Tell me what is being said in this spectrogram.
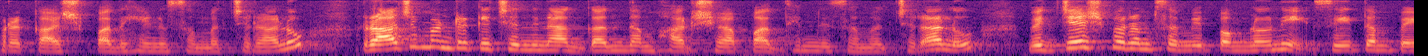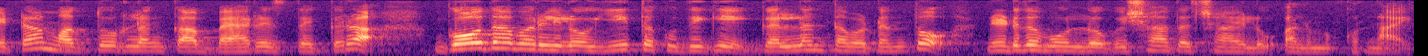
ప్రకాష్ పదిహేను సంవత్సరాలు రాజమండ్రికి చెందిన గంధం హర్ష పద్దెనిమిది సంవత్సరాలు విద్యేశ్వరం సమీపంలోని సీతంపేట మద్దూర్లంక బ్యారేజ్ దగ్గర గోదావరిలో ఈతకు దిగి గల్లంతవడంతో నిడదవోలులో విషాద ఛాయలు అలుముకున్నాయి.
